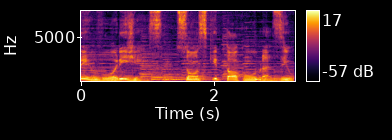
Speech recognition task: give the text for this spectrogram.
Acervo Origens Sons que tocam o Brasil.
